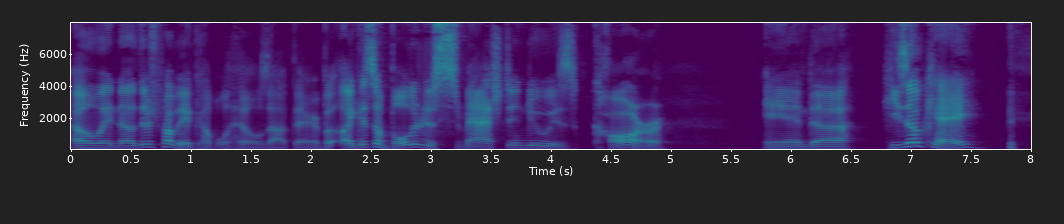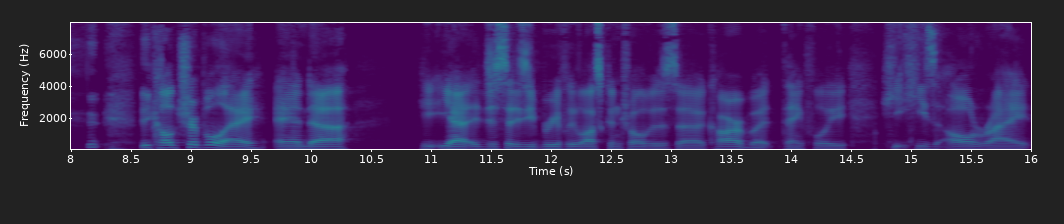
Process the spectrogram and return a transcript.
Oh wait, no. There's probably a couple hills out there, but I guess a boulder just smashed into his car, and uh, he's okay. he called AAA, and uh, he, yeah, it just says he briefly lost control of his uh, car, but thankfully he he's all right.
